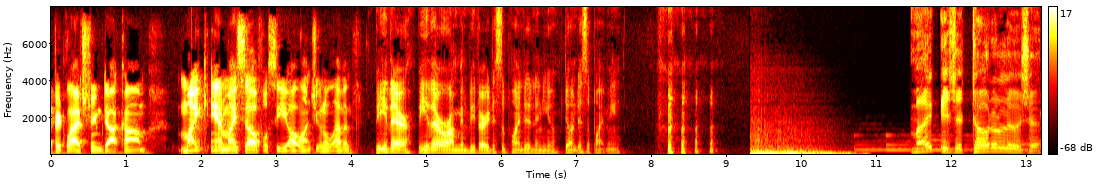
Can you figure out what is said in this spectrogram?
epiclivestream.com. Mike and myself will see you all on June 11th. Be there, be there, or I'm going to be very disappointed in you. Don't disappoint me. Mike is a total loser,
